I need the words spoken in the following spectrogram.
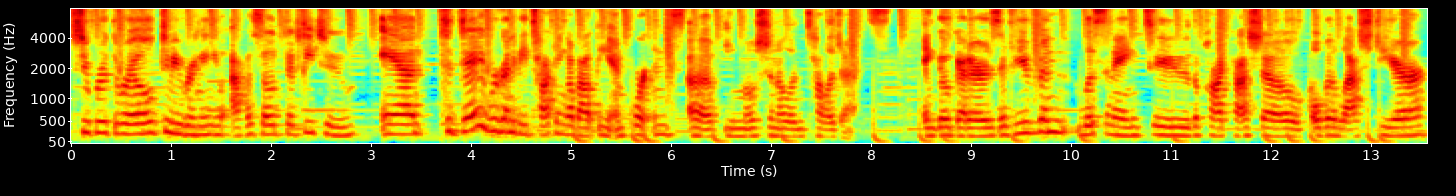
super thrilled to be bringing you episode 52. And today we're going to be talking about the importance of emotional intelligence. And go getters, if you've been listening to the podcast show over the last year,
